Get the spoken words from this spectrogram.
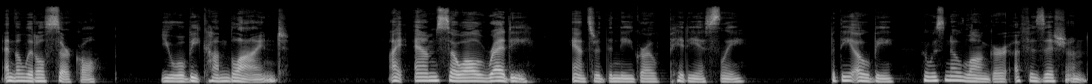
and the little circle. You will become blind. I am so already, answered the Negro piteously. But the Obi, who was no longer a physician,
